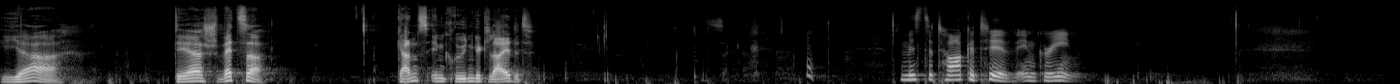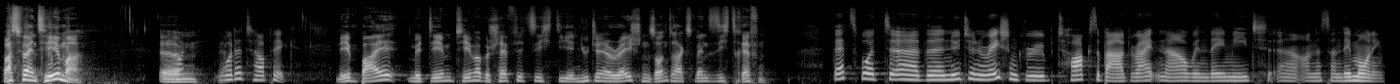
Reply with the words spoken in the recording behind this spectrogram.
Ja, der Schwätzer, ganz in grün gekleidet. Mr. Talkative in green. Was für ein Thema. Ähm, what, what a topic. nebenbei mit dem Thema beschäftigt sich die New Generation sonntags, wenn sie sich treffen. That's what uh, the New Generation group talks about right now when they meet uh, on a Sunday morning.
